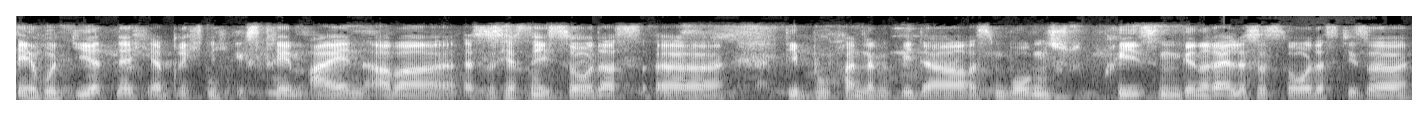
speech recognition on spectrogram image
erodiert nicht, er bricht nicht extrem ein, aber es ist jetzt nicht so, dass äh, die Buchhandlungen wieder aus dem Bogen sprießen. Generell ist es so, dass diese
